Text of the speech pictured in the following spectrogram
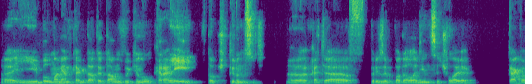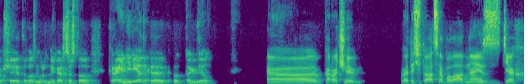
э, и был момент, когда ты там выкинул королей в топ-14, э, хотя в призы попадал 11 человек. Как вообще это возможно? Мне кажется, что крайне редко кто-то так делал. Короче, эта ситуация была одна из тех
